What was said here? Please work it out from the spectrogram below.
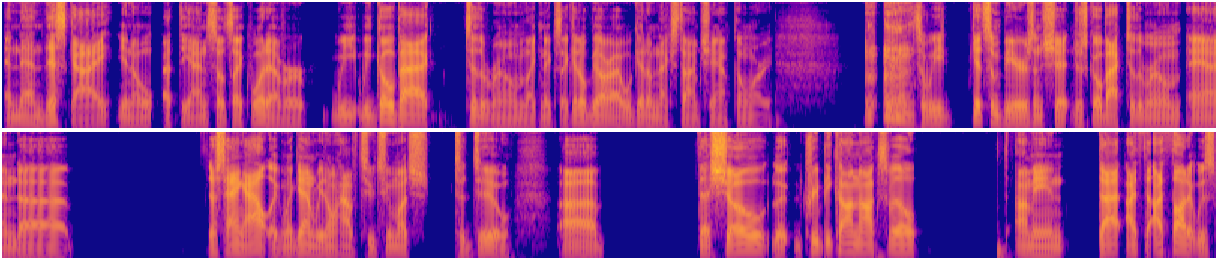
and then this guy, you know, at the end. So it's like whatever. We we go back to the room. Like Nick's like, it'll be all right. We'll get him next time, champ. Don't worry. so we get some beers and shit and just go back to the room and uh, just hang out. Like again, we don't have too too much to do. Uh, the show, the CreepyCon Knoxville. I mean, that I th- I thought it was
